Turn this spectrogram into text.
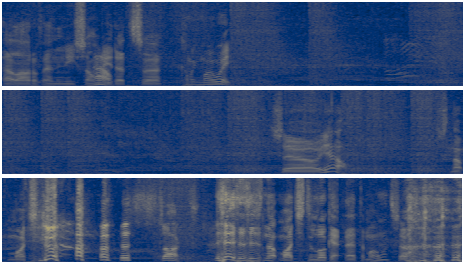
hell out of any zombie Ow. that's uh, coming my way. So yeah, it's not much. this sucks. this is not much to look at at the moment. So you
